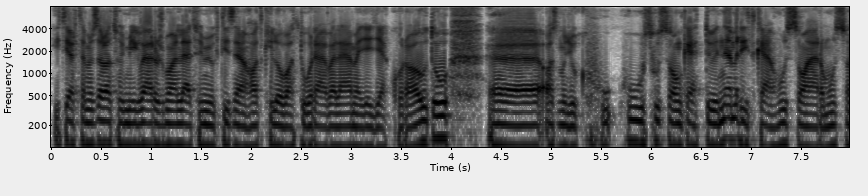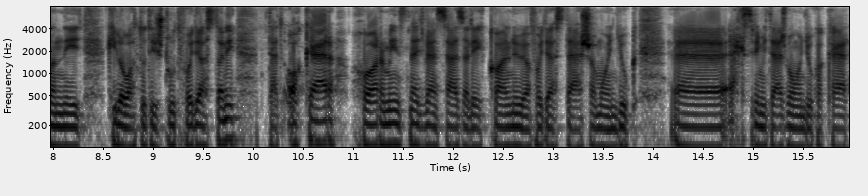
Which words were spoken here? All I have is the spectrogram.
Itt értem ez alatt, hogy még városban lehet, hogy mondjuk 16 kWh-val elmegy egy ekkora autó, e, az mondjuk 20-22, nem ritkán 23-24 kW-ot is tud fogyasztani, tehát akár 30-40 százalékkal nő a fogyasztása mondjuk extremitásban mondjuk akár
